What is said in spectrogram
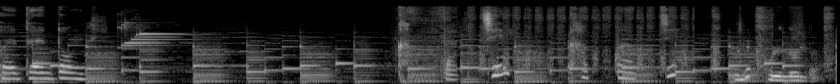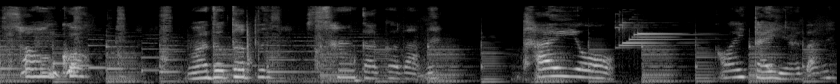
れテントウムシ形形。あれ？これなんだ？三個。丸とつ三角だね太陽青い太陽だね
